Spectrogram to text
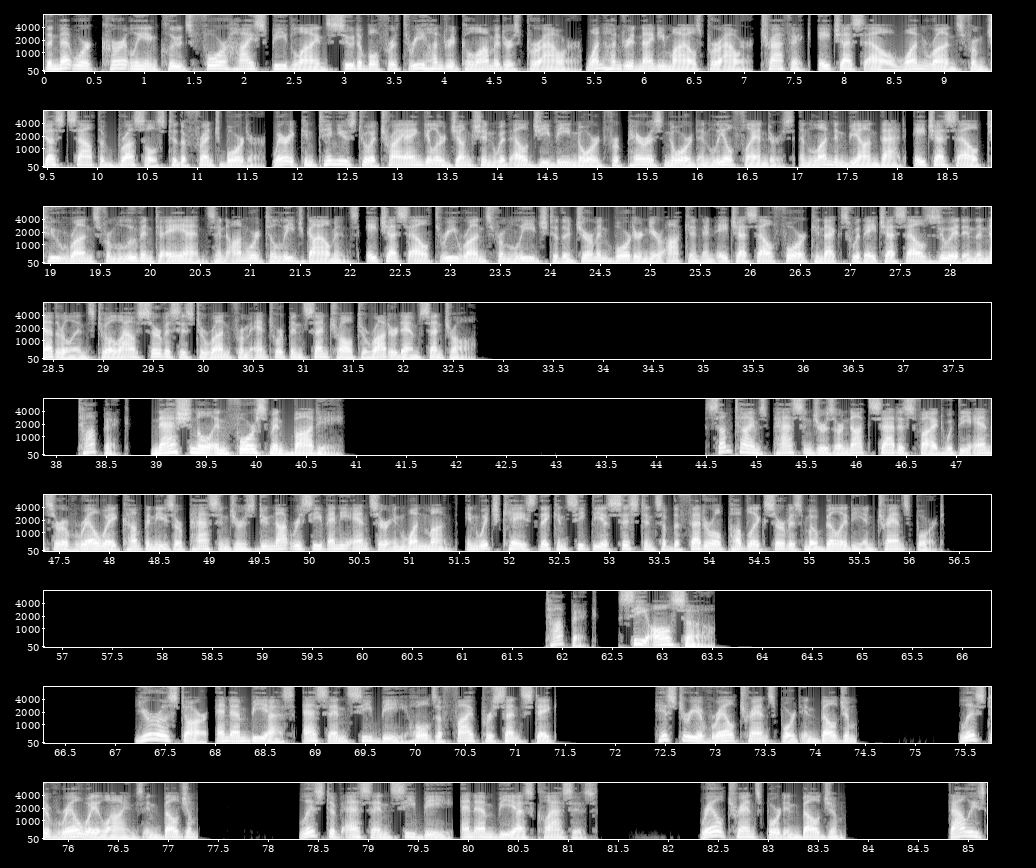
The network currently includes four high-speed lines suitable for 300 km per hour, 190 miles per hour traffic. HSL 1 runs from just south of Brussels to the French border, where it continues to a triangular junction with LGV Nord for Paris Nord and Lille Flanders, and London beyond that. HSL 2 runs from Leuven to Ans and onward to Liege Guillemins. HSL 3 runs from Liege to the German border near Aachen, and HSL 4 connects with HSL Zuid in the Netherlands to allow services to run from Antwerpen Central to Rotterdam Central. National enforcement body Sometimes passengers are not satisfied with the answer of railway companies or passengers do not receive any answer in one month, in which case they can seek the assistance of the Federal Public Service Mobility and Transport. See also. Eurostar, NMBS, SNCB holds a 5% stake. History of rail transport in Belgium. List of railway lines in Belgium. List of SNCB, NMBS classes. Rail transport in Belgium. Thalys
